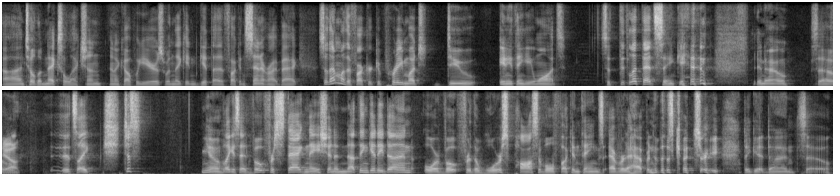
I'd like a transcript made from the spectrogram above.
uh, until the next election in a couple years when they can get the fucking Senate right back. So that motherfucker could pretty much do anything he wants. So th- let that sink in, you know. So Yeah. it's like just you know, like I said, vote for stagnation and nothing getting done, or vote for the worst possible fucking things ever to happen to this country to get done. So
